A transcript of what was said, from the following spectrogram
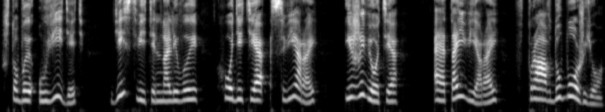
чтобы увидеть, действительно ли вы ходите с верой и живете этой верой в правду Божью.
